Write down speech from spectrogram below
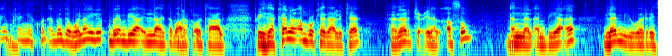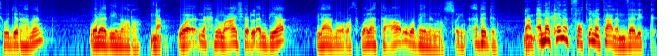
لا يمكن أن يكون أبدا ولا يليق بأنبياء الله تبارك وتعالى. فإذا كان الأمر كذلك فنرجع إلى الأصل أن الأنبياء لم يورثوا درهما ولا دينارا. نعم. ونحن معاشر الأنبياء لا نورث ولا تعارض بين النصين أبدا. نعم أما كانت فاطمة تعلم ذلك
